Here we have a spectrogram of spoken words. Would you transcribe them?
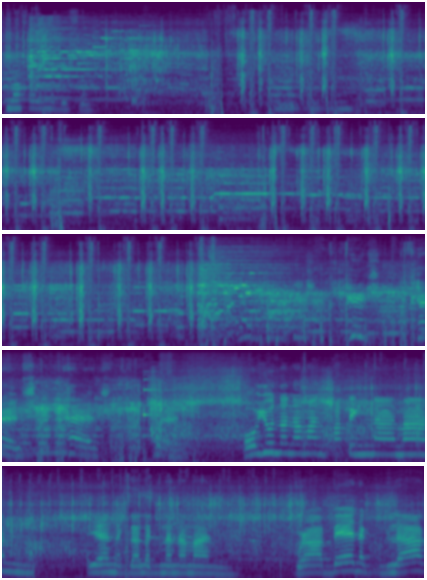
Kumakaway mag-isa. O, yun na naman, pating naman. Ayan, naglalag na naman. Grabe, naglag.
